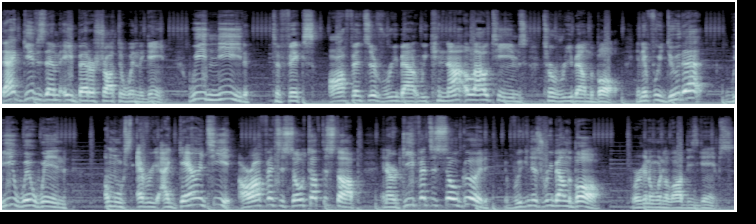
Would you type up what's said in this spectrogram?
that gives them a better shot to win the game. We need to fix offensive rebound. We cannot allow teams to rebound the ball. And if we do that, we will win almost every I guarantee it. Our offense is so tough to stop and our defense is so good. If we can just rebound the ball, we're going to win a lot of these games.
